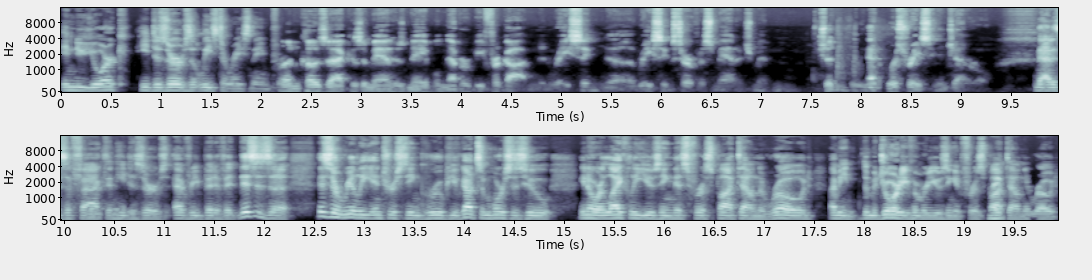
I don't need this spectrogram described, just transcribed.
in New York, he deserves at least a race name. For Glen Kozak is a man whose name will never be forgotten in racing, uh, racing surface management. Shouldn't be, horse racing in general. That is a fact, and he deserves every bit of it. This is a this is a really interesting group. You've got some horses who you know are likely using this for a spot down the road. I mean, the majority of them are using it for a spot right. down the road.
